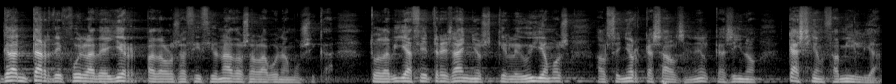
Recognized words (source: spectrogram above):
Gran tarde fue la de ayer para los aficionados a la buena música. Todavía hace tres años que le oíamos al señor Casals en el casino, casi en familia,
